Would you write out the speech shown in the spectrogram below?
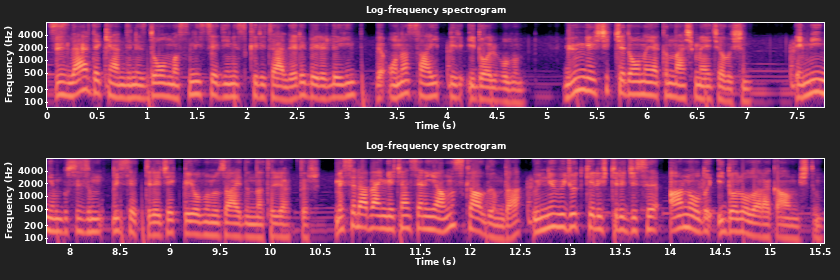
Sizler de kendinizde olmasını istediğiniz kriterleri belirleyin ve ona sahip bir idol bulun. Gün geçtikçe de ona yakınlaşmaya çalışın. Eminim bu sizi mutlu hissettirecek ve yolunuzu aydınlatacaktır. Mesela ben geçen sene yalnız kaldığımda ünlü vücut geliştiricisi Arnold'u idol olarak almıştım.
